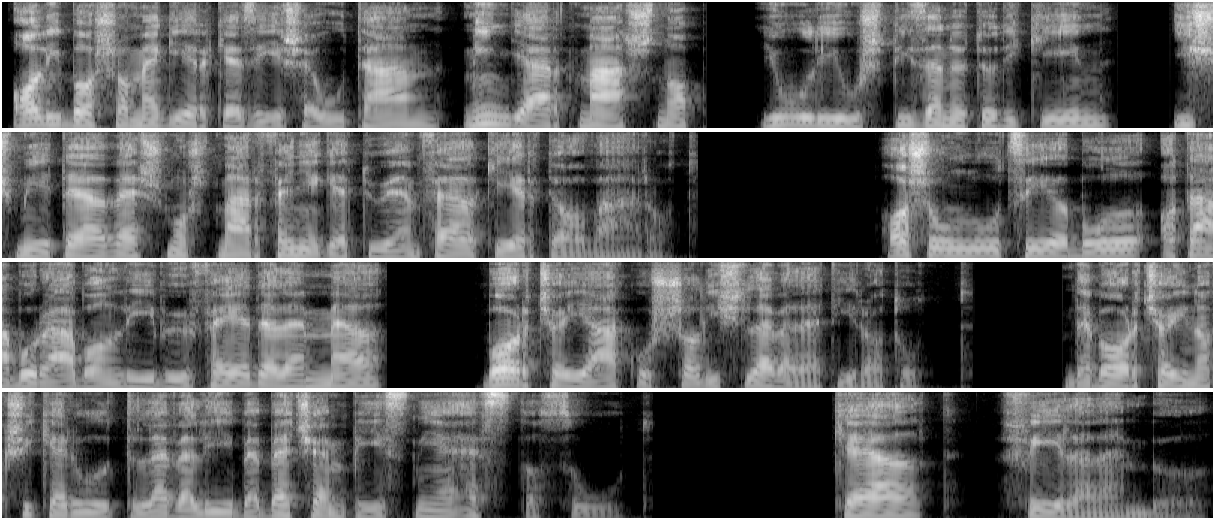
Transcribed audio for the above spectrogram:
Alibasa megérkezése után mindjárt másnap, július 15-én ismét elves most már fenyegetően felkérte a várat. Hasonló célból a táborában lévő fejedelemmel Barcsai Ákossal is levelet iratott, de Barcsainak sikerült levelébe becsempésznie ezt a szót. Kelt félelemből,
